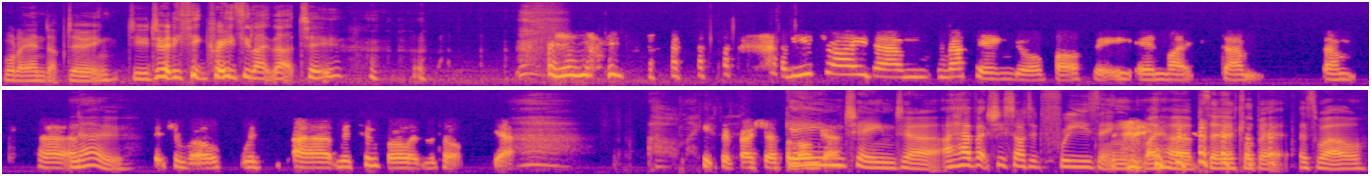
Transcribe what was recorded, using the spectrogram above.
what I end up doing. Do you do anything crazy like that too? Have you tried um, wrapping your parsley in like damp, damp uh, no. kitchen roll with uh, with tinfoil over the top. Yeah. Oh my Keeps it fresher for Game longer. Game changer. I have actually started freezing my herbs a little bit as well.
